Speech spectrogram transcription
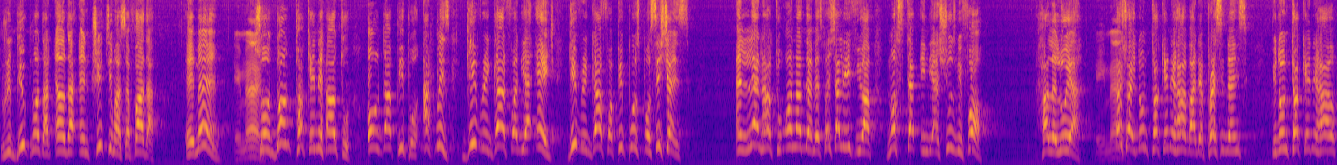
rebuke not an elder and treat him as a father. Amen. Amen. So don't talk anyhow to older people. At least give regard for their age, give regard for people's positions, and learn how to honor them, especially if you have not stepped in their shoes before. Hallelujah. Amen. That's why you don't talk anyhow about the presidents. You don't talk anyhow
